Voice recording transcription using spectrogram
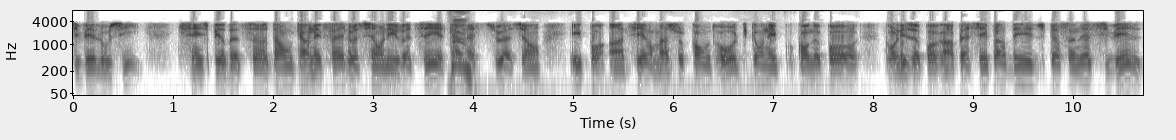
civil aussi, qui s'inspire de ça. Donc, en effet, là, si on les retire quand hmm. la situation est pas entièrement sur contrôle, puis qu'on est qu'on n'a pas qu'on les a pas remplacés par des du personnel civil,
